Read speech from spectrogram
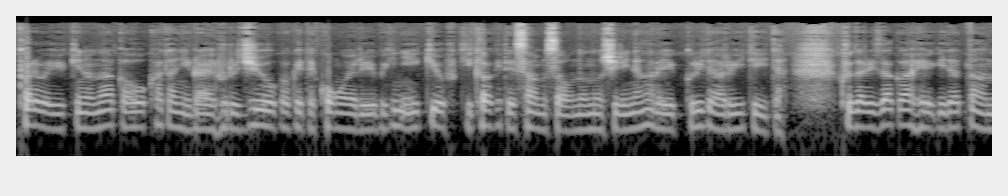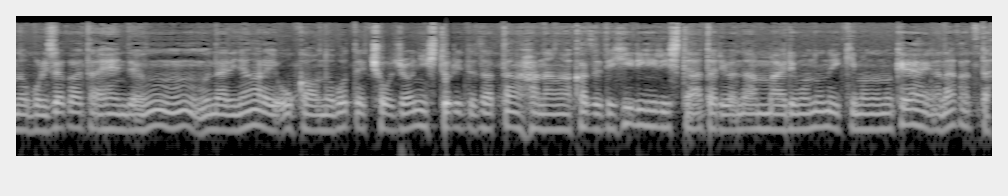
彼は雪の中を肩にライフル銃をかけて凍える指に息を吹きかけて寒さを罵りながらゆっくりと歩いていた。下り坂は平気だったが、上り坂は大変で、うんうんうなりながら丘を登って頂上に一人で立ったが、鼻が風でヒリヒリした辺りは何マイルものの生き物の気配がなかった。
